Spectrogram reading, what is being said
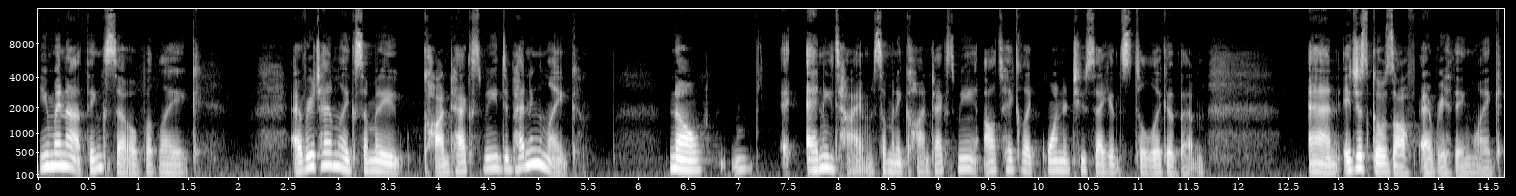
you might not think so, but like every time like somebody contacts me, depending like no, anytime somebody contacts me, I'll take like one or two seconds to look at them. And it just goes off everything like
